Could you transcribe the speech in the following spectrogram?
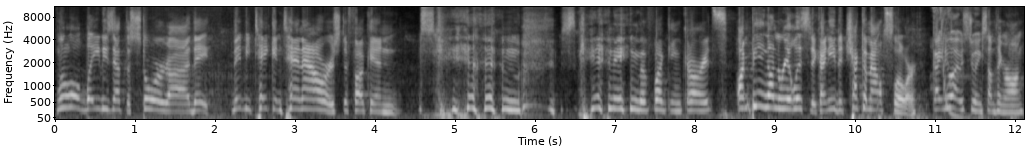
Little old ladies at the store, uh, they, they be taking 10 hours to fucking scan scanning the fucking carts. I'm being unrealistic. I need to check them out slower. I knew I was doing something wrong.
